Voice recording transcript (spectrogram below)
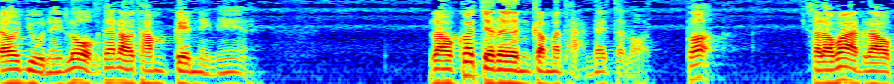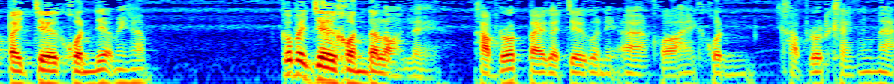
เราอยู่ในโลกถ้าเราทำเป็นอย่างนี้ เราก็เจริญกรรมฐานได้ตลอด เพราะคารวะเราไปเจอคนเยอะไหมครับ ก็ไปเจอคนตลอดเลย ขับรถไปก็เจอคนนี้อ่าขอให้คนขับรถคันข้างหน้า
